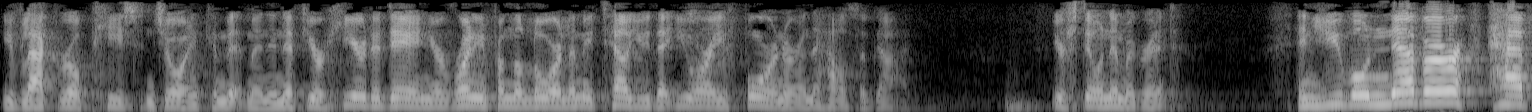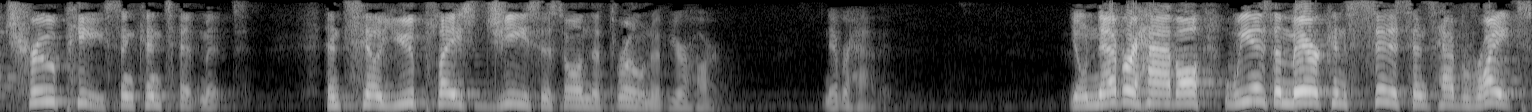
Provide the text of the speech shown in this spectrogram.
You've lacked real peace and joy and commitment. And if you're here today and you're running from the Lord, let me tell you that you are a foreigner in the house of God. You're still an immigrant. And you will never have true peace and contentment until you place Jesus on the throne of your heart. Never have it. You'll never have all. We as American citizens have rights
